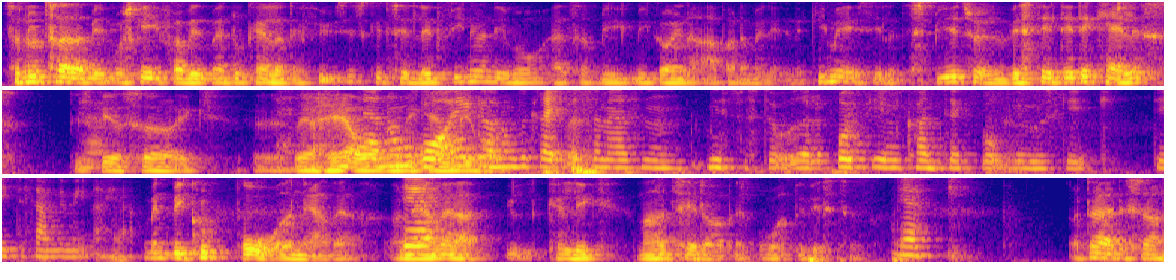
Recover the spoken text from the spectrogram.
Så nu træder vi måske fra, hvad du kalder det fysiske, til et lidt finere niveau. Altså vi, vi går ind og arbejder med det energimæssige, eller det spirituelle, hvis det er det, det kaldes. Det skal Ja. jeg så ikke øh, Ja, være det- herover, Der er nogle ord, ikke, og nogle begreber, som er sådan misforstået, eller brugt i en kontekst, hvor vi måske ikke, det er ikke det samme, vi mener her. Men vi kunne bruge ordet nærvær, og Ja. nærvær kan ligge meget tæt op af ordet bevidsthed. Ja, Og der er det så,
